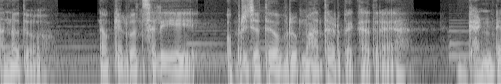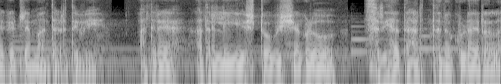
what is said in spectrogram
ಅನ್ನೋದು ನಾವು ಕೆಲವೊಂದ್ಸಲಿ ಒಬ್ರ ಜೊತೆ ಒಬ್ರು ಮಾತಾಡ್ಬೇಕಾದ್ರೆ ಗಂಟೆಗಟ್ಟಲೆ ಮಾತಾಡ್ತೀವಿ. ಆದರೆ ಅದರಲ್ಲಿ ಎಷ್ಟೋ ವಿಷಯಗಳು ಸರಿಯಾದ ಅರ್ಥನೂ ಕೂಡ ಇರಲ್ಲ.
